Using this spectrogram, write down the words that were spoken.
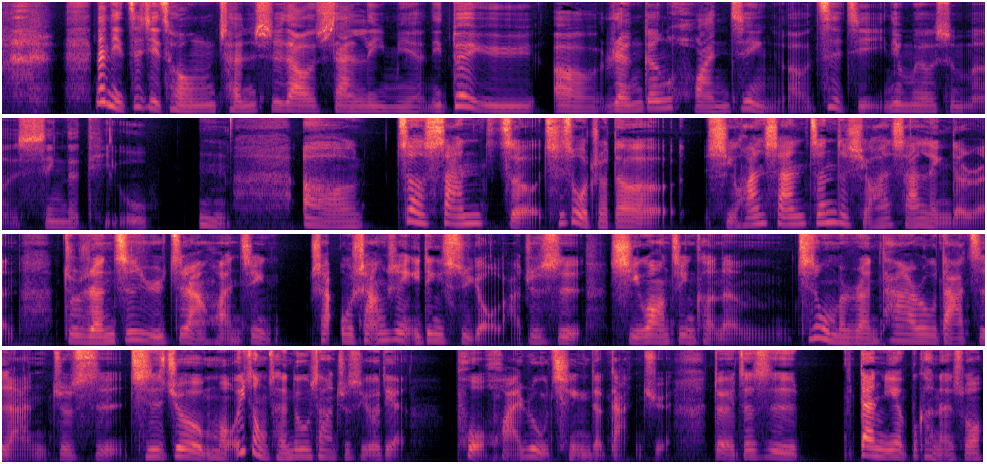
那你自己从城市到山里面，你对于呃人跟环境呃自己，你有没有什么新的体悟？嗯呃，这三者其实我觉得喜欢山，真的喜欢山林的人，就人之于自然环境，相我相信一定是有啦。就是希望尽可能，其实我们人踏入大自然，就是其实就某一种程度上就是有点破坏入侵的感觉。对，这是。但你也不可能说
